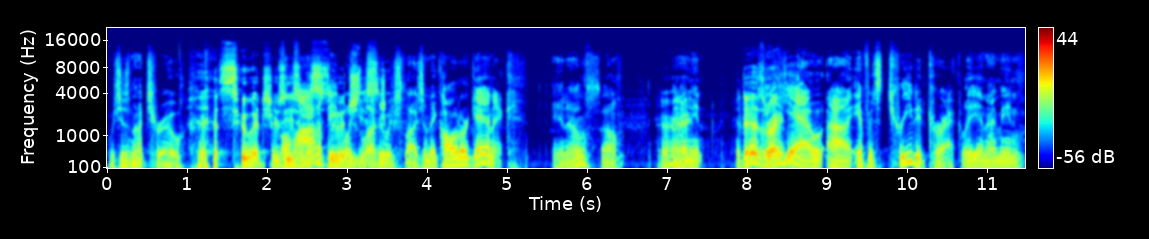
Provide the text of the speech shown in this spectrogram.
which is not true. sewage. Who's A using lot of people sewage use sludge? sewage sludge, and they call it organic. You know, so All and I right. mean, it is right. yeah, uh, if it's treated correctly, and I mean,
